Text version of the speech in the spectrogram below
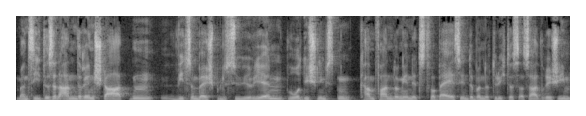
Man sieht das an anderen Staaten, wie zum Beispiel Syrien, wo die schlimmsten Kampfhandlungen jetzt vorbei sind, aber natürlich das Assad-Regime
